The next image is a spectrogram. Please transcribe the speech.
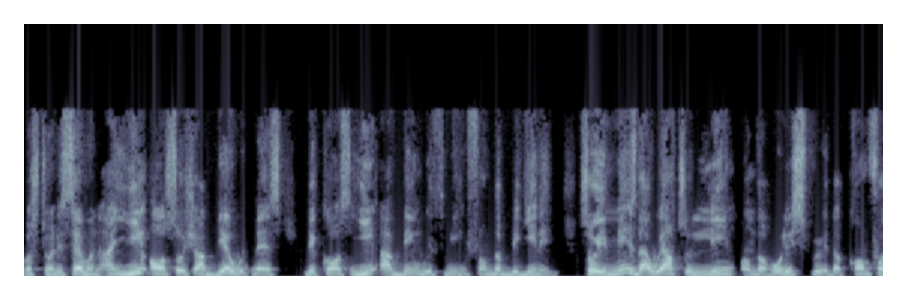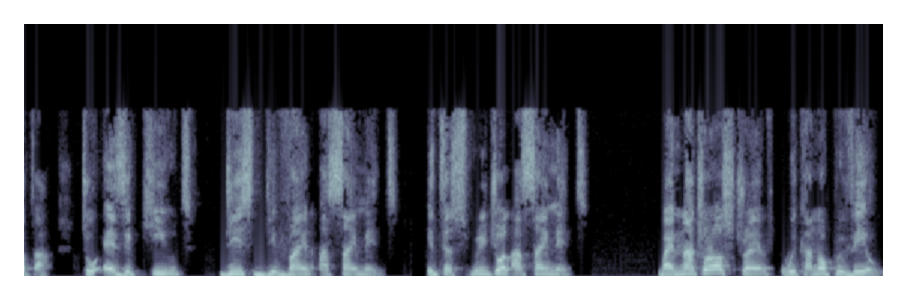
Verse 27, and ye also shall bear witness because ye have been with me from the beginning. So it means that we have to lean on the Holy Spirit, the Comforter, to execute this divine assignment. It's a spiritual assignment. By natural strength, we cannot prevail.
